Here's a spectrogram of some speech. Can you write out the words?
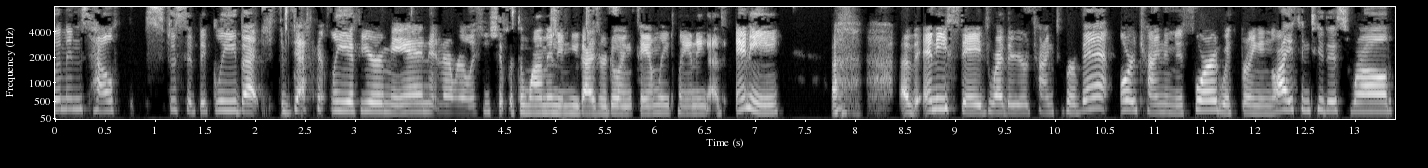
women's health specifically, but definitely if you're a man in a relationship with a woman and you guys are doing family planning of any of any stage, whether you're trying to prevent or trying to move forward with bringing life into this world.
